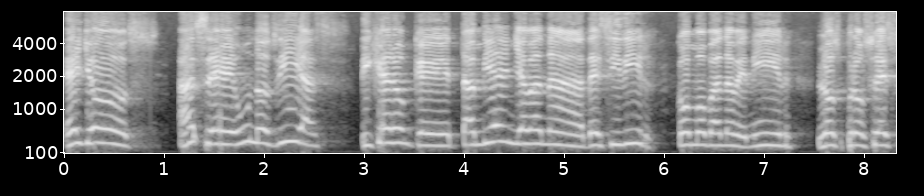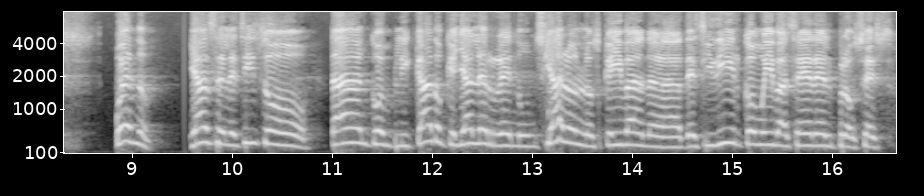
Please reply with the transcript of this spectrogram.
Ellos hace unos días dijeron que también ya van a decidir cómo van a venir los procesos. Bueno, ya se les hizo tan complicado que ya les renunciaron los que iban a decidir cómo iba a ser el proceso.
